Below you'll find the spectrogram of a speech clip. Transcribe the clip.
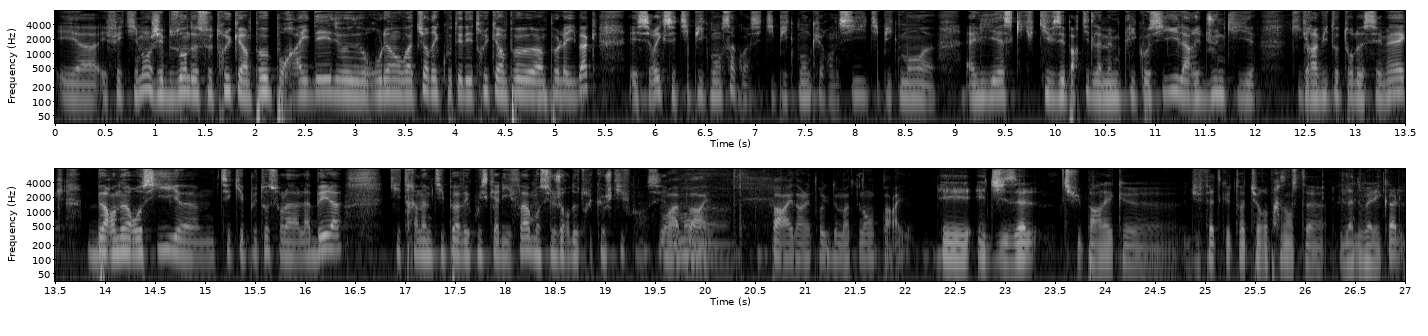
Et euh, effectivement j'ai besoin de ce truc un peu pour rider de, de rouler en voiture d'écouter des trucs un peu un peu layback et c'est vrai que c'est typiquement ça quoi. C'est typiquement Currency typiquement euh, LIS qui, qui faisait partie de la même clique aussi. Larry June qui qui gravite autour de ces mecs. Burner aussi euh, tu sais qui est plutôt sur la, la baie là qui traîne un petit peu avec Wiz Khalifa. Moi c'est le genre de truc que je kiffe quoi. C'est Ouais, vraiment pareil. euh, Pareil dans les trucs de maintenant, pareil. Et, et Giselle, tu parlais que, du fait que toi, tu représentes euh, la nouvelle école.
